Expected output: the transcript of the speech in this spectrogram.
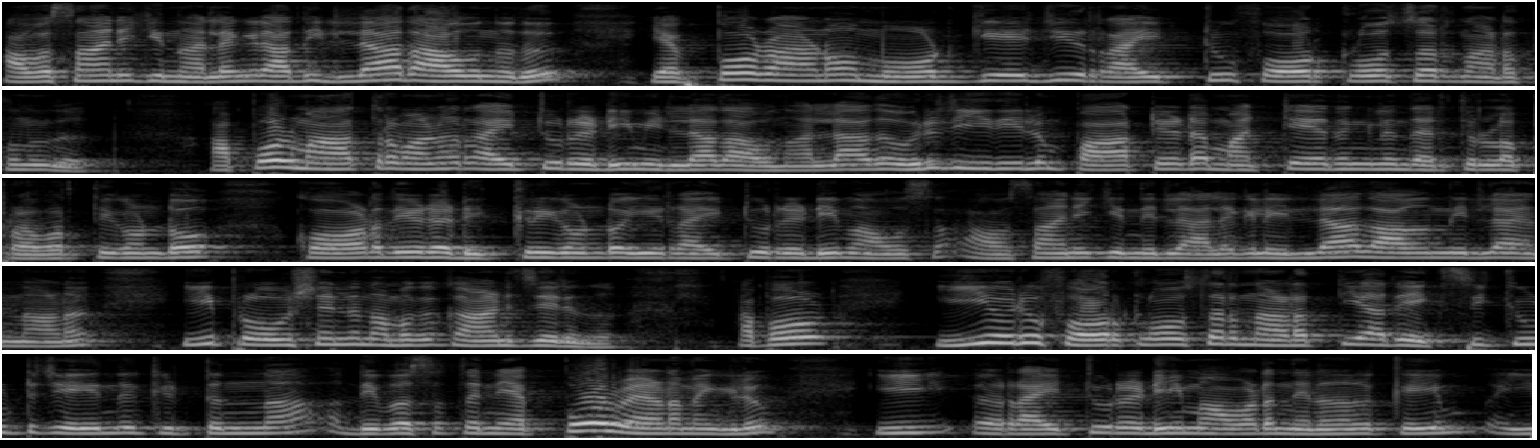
അവസാനിക്കുന്നത് അല്ലെങ്കിൽ അത് ഇല്ലാതാവുന്നത് എപ്പോഴാണോ മോഡ്ഗേജ് റൈറ്റ് ടു ഫോർക്ലോസർ നടത്തുന്നത്. അപ്പോൾ മാത്രമാണ് റൈറ്റ് ടു റെഡീം ഇല്ലാതാവുന്നത്. അല്ലാതെ ഒരു രീതിയിലും പാർട്ടിയുടെ മറ്റേതെങ്കിലും തരത്തിലുള്ള പ്രവൃത്തി കൊണ്ടോ കോടതിയുടെ ഡിഗ്രി കൊണ്ടോ ഈ റൈറ്റ് ടു റെഡീം അവസ അവസാനിക്കുന്നില്ല അല്ലെങ്കിൽ ഇല്ലാതാകുന്നില്ല എന്നാണ് ഈ പ്രൊവിഷനിൽ നമുക്ക് കാണിച്ചു തരുന്നത്. അപ്പോൾ ഈ ഒരു ഫോർക്ലോസർ നടത്തി അത് എക്സിക്യൂട്ട് ചെയ്ത് കിട്ടുന്ന ദിവസത്തിന് എപ്പോൾ വേണമെങ്കിലും ഈ റൈറ്റ് ടു റെഡീം അവിടെ നിലനിൽക്കുകയും ഈ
